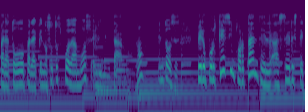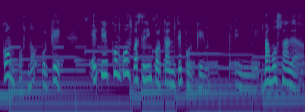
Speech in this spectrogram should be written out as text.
para todo, para que nosotros podamos alimentarnos, ¿no? Entonces, pero ¿por qué es importante hacer este compost, ¿no? ¿Por qué? El, compost va a ser importante porque eh, vamos, a,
